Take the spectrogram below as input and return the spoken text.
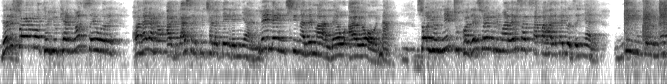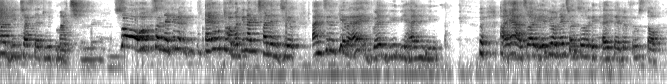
there is so motho you cannot say ore gona jaanong a ka se fe tšhelete e nyane le le ntšhina le maleo a yona so you need to that's why modimo a re re sa tshapagale ka dilo tse nyane we will never be trusted with much. So, so I thoma ke na le challenge eo until ke re hey God be behind me. Aya sorry e le yone e tshwanetse gore e title full stop.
